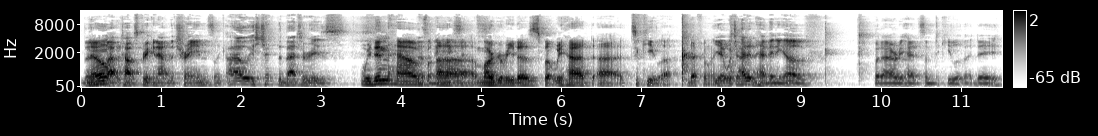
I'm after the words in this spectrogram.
the No. laptop's freaking out in the trains. Like, I always check the batteries. We didn't have Doesn't make any uh, margaritas, but we had uh, tequila, definitely. Yeah, which I didn't have any of, but I already had some tequila that day.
